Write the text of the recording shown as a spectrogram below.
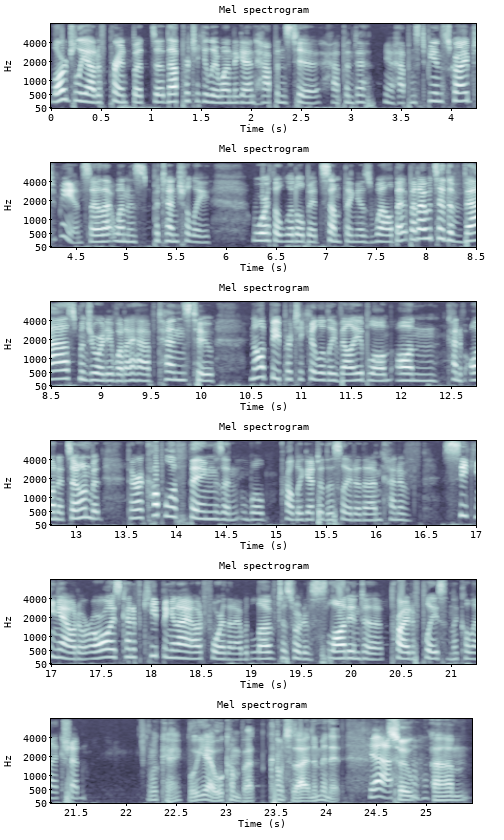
largely out of print, but uh, that particular one again happens to happen to you know, happens to be inscribed to me, and so that one is potentially worth a little bit something as well. But but I would say the vast majority of what I have tends to not be particularly valuable on, on kind of on its own, but there are a couple of things, and we'll probably get to this later, that I'm kind of seeking out or always kind of keeping an eye out for that I would love to sort of slot into pride of place in the collection. Okay. Well, yeah, we'll come back come to that in a minute. Yeah. So, um,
